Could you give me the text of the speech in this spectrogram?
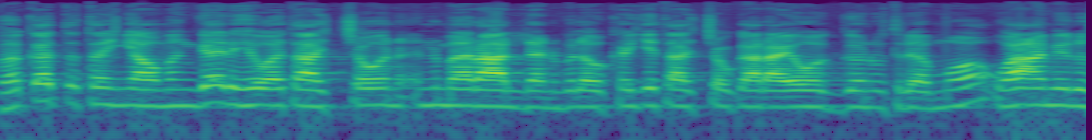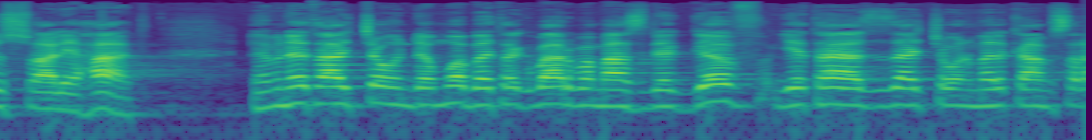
በቀጥተኛው መንገድ ህይወታቸውን እንመራለን ብለው ከጌታቸው ጋር የወገኑት ደግሞ ወአሚሉ ሷሊሓት እምነታቸውን ደግሞ በተግባር በማስደገፍ ጌታ ያዘዛቸውን መልካም ስራ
